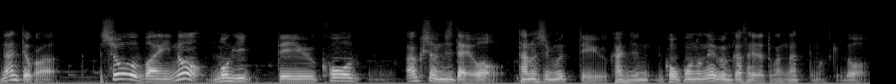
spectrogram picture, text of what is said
なんていうか商売の模擬っていうこうアクション自体を楽しむっていう感じ高校のね文化祭だとかになってますけど、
